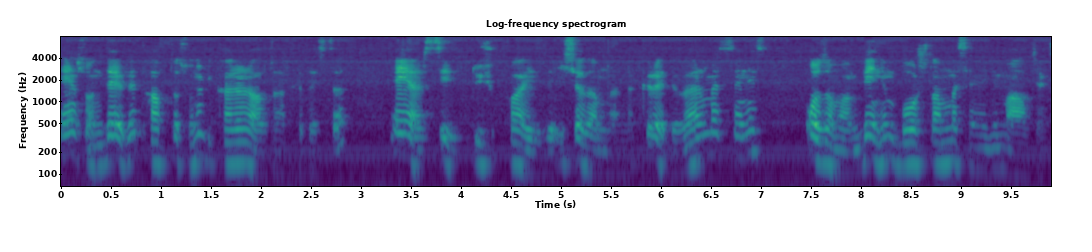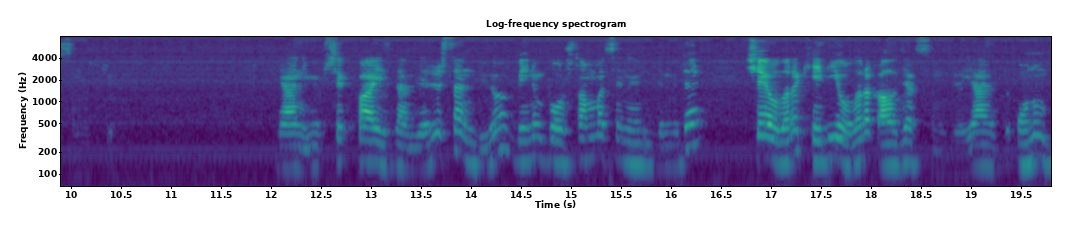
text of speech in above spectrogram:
En son devlet hafta sonu bir karar aldı arkadaşlar. Eğer siz düşük faizle iş adamlarına kredi vermezseniz o zaman benim borçlanma senedimi alacaksınız. Yani yüksek faizden verirsen diyor benim borçlanma senedimi de şey olarak hediye olarak alacaksın diyor. Yani onun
